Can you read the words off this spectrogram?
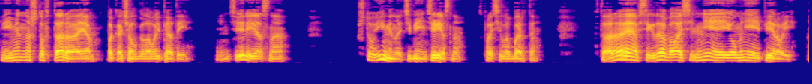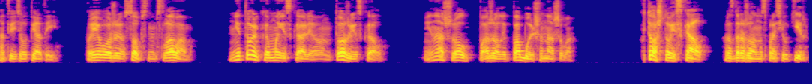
именно что вторая», – покачал головой пятый. «Интересно». «Что именно тебе интересно?» – спросила Берта. «Вторая всегда была сильнее и умнее первой», – ответил пятый. По его же собственным словам. Не только мы искали, он тоже искал. И нашел, пожалуй, побольше нашего. «Кто что искал?» – раздраженно спросил Кир.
